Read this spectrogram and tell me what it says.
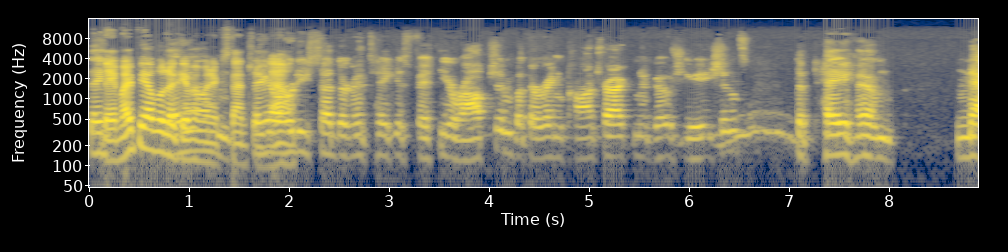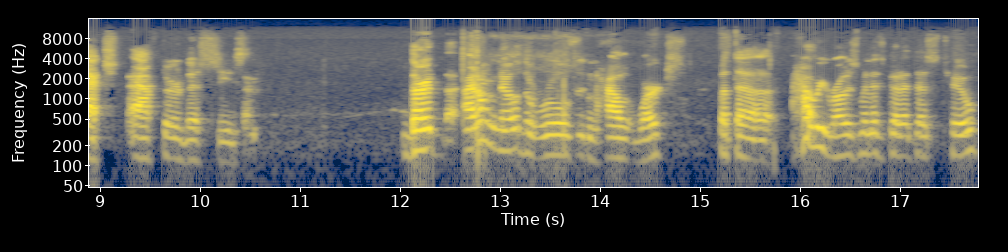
They- they, might be able to They, give him an um, extension They now. already said they're going to take his fifth year option, but they're in contract negotiations to pay him next after this season. They're, I don't know the rules and how it works, but the Howie Roseman is good at this too.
